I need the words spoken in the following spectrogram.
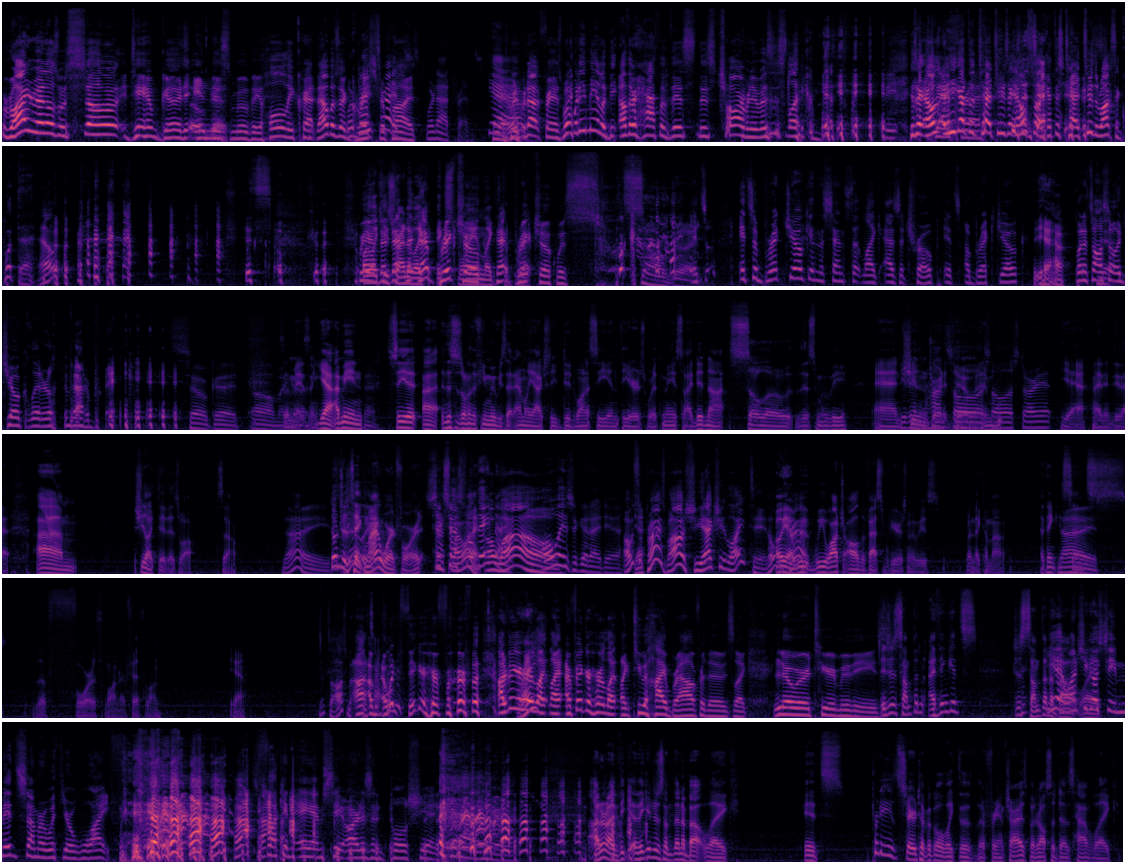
Ryan Reynolds was so damn good So in good. this movie. Holy crap, that was a We're great surprise. friends. We're not friends. Yeah, Yeah. we're, we're not friends. What, what do you mean? Like the other half of this this charm, and it was just like Be- he's like, "El- and he got the Best tattoo. He's like, The oh, also, I got this tattoo. The Rock's like, what the hell? it's so good. But or yeah, like that- he's that- trying to like that brick explain joke. like that the brick brick. joke was so so good. It's it's a brick joke in the sense that like as a trope, it's a brick joke, yeah. but it's also a joke literally about a brick. so good. Oh my god, amazing. Yeah, I mean, see it. Uh, this is one of the few movies that Emily actually did want to see in theaters with me, so I did not solo this movie, and You she didn't enjoyed Han it Solo too. a And w- solo story it. yeah, I didn't do that. Um, she liked it as well. So Nice. don't just take my word for it. Successful wife. date Oh, night. wow. Always a good idea. I was Yeah. surprised. Wow, she actually liked it. Holy Oh yeah, crap. we, we watch all the Fast and Furious movies when they come out. I think Nice. since the fourth one or fifth one. Yeah. That's awesome. I, That's I, I wouldn't figure her for. I figure her like like I figure her like like too highbrow for those like lower tier movies. It's just something. I think it's just something Yeah, about. why don't you like, go see Midsommar with your wife? it's fucking AMC artisan bullshit. Get out of here. I don't know. I think I think it's just something about like it's pretty stereotypical like the the franchise, but it also does have like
